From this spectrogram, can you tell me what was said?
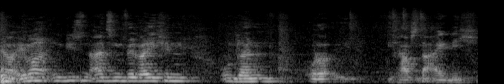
Ja, immer in diesen einzelnen Bereichen und dann, oder ich habe es da eigentlich.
